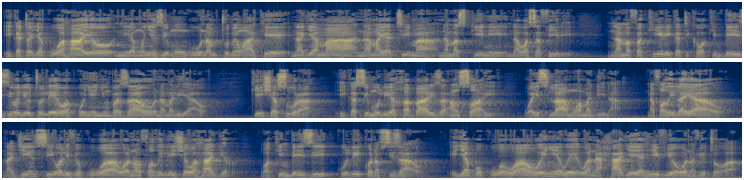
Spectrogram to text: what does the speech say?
Ikataja kuwa hayo ni ya Mwenyezi Mungu na mtume wake na jamaa na mayatima na maskini na wasafiri na mafakiri katika wakimbizi waliotolewa kwenye nyumba zao na mali yao. Kisha sura ikasimulia habari za Ansari, Waislamu wa Madina, na fadhila yao na jinsi walivyokuwa wanawafadhilisha wahajir, wakimbizi kuliko nafsi zao, ijapokuwa wao wenyewe wana haja ya hivyo wanavyotoa.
